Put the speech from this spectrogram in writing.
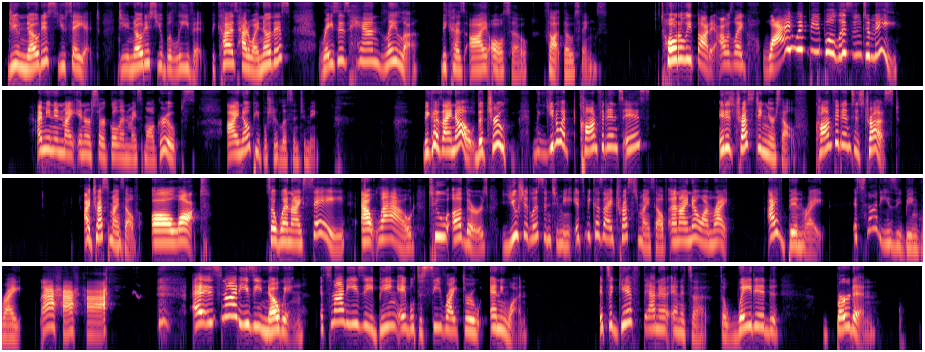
Do you notice you say it? Do you notice you believe it? Because how do I know this? Raises hand Layla, because I also thought those things. Totally thought it. I was like, why would people listen to me? I mean, in my inner circle and my small groups, I know people should listen to me because I know the truth. You know what confidence is? It is trusting yourself. Confidence is trust. I trust myself a lot. So when I say out loud to others, you should listen to me, it's because I trust myself and I know I'm right. I've been right. It's not easy being right. Ah ha ha. It's not easy knowing. It's not easy being able to see right through anyone. It's a gift and a, and it's a it's a weighted burden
